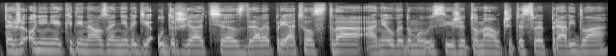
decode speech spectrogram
Takže oni niekedy naozaj nevedia udržať zdravé priateľstva a neuvedomujú si, že to má určité svoje pravidlá.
